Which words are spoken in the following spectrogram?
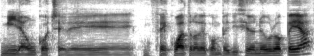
Mira un coche de un C4 de competición europea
